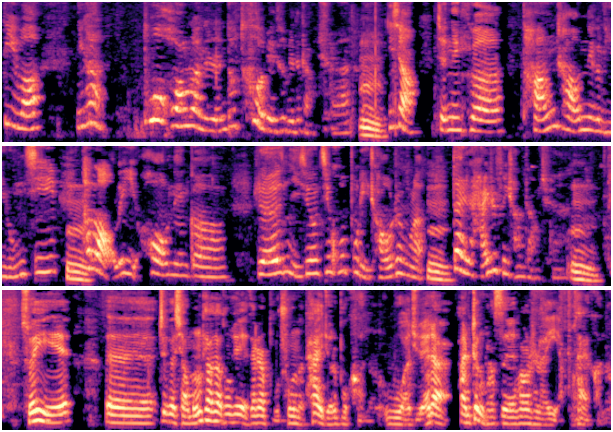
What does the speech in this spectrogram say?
帝王，你看多慌乱的人都特别特别的掌权。嗯，你想，就那个唐朝那个李隆基，他老了以后，那个人已经几乎不理朝政了。嗯，但是还是非常掌权。嗯，所以，呃，这个小萌跳跳同学也在这补充呢，他也觉得不可能。我觉得按正常思维方式来，也不太可能。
